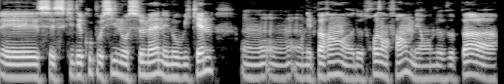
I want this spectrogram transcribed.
Et c'est ce qui découpe aussi nos semaines et nos week-ends. On, on est parents euh, de trois enfants, mais on ne veut pas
